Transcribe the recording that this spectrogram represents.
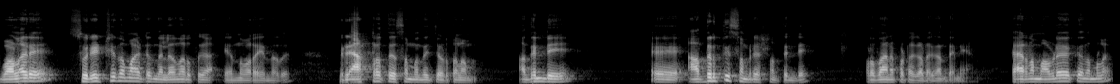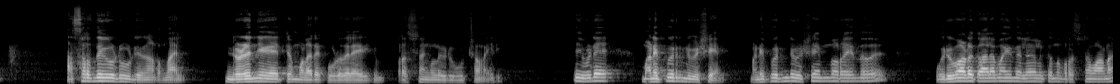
വളരെ സുരക്ഷിതമായിട്ട് നിലനിർത്തുക എന്ന് പറയുന്നത് രാഷ്ട്രത്തെ സംബന്ധിച്ചിടത്തോളം അതിന്റെ അതിർത്തി സംരക്ഷണത്തിന്റെ പ്രധാനപ്പെട്ട ഘടകം തന്നെയാണ്. കാരണം അവിടെയൊക്കെ നമ്മൾ അശ്രദ്ധയോടുകൂടി നടന്നാൽ നുഴഞ്ഞുകയറ്റം വളരെ കൂടുതലായിരിക്കും പ്രശ്നങ്ങൾ രൂക്ഷമായിരിക്കും ഇവിടെ മണിപ്പൂരിന്റെ വിഷയം. മണിപ്പൂരിന്റെ വിഷയം എന്ന് പറയുന്നത് ഒരുപാട് കാലമായി നിലനിൽക്കുന്ന പ്രശ്നമാണ്.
